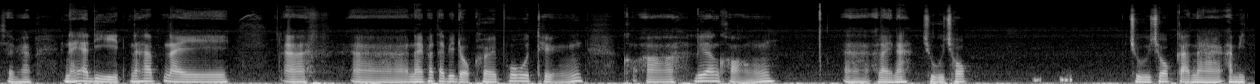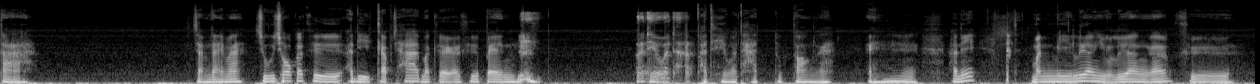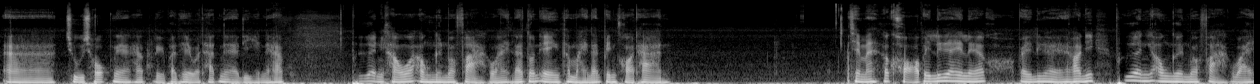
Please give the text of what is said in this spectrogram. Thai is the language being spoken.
ใช่ไหมครับ ในอดีตนะครับในอ่าอ่าในพระไตรปิฎกเคยพูดถึงอ่าเรื่องของอ่าอะไรนะ ชูชก ชูชกกับนางอมิตาจำได้ไหมชูชกก็คืออดีตกับชาติมาเกิดก็คือเป็นพระเทวทัตพระเทวทัตถูกต้องนะเออคราวนี้มันมีเรื่องอยู่เรื่องก็คืออ่าชูชกเนี่ยครับหรือพระเทวทัตในอดีตนะครับ เพื่อนเขาว่าเอาเงินมาฝากไว้ แล้วตนเองสมัยนั้นเป็นขอทาน ใช่ไหมก็ขอไปเรื่อยเลยก็ขอไปเรื่อยคราวนี้เพื่อนก็เอาเงินมาฝากไว้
